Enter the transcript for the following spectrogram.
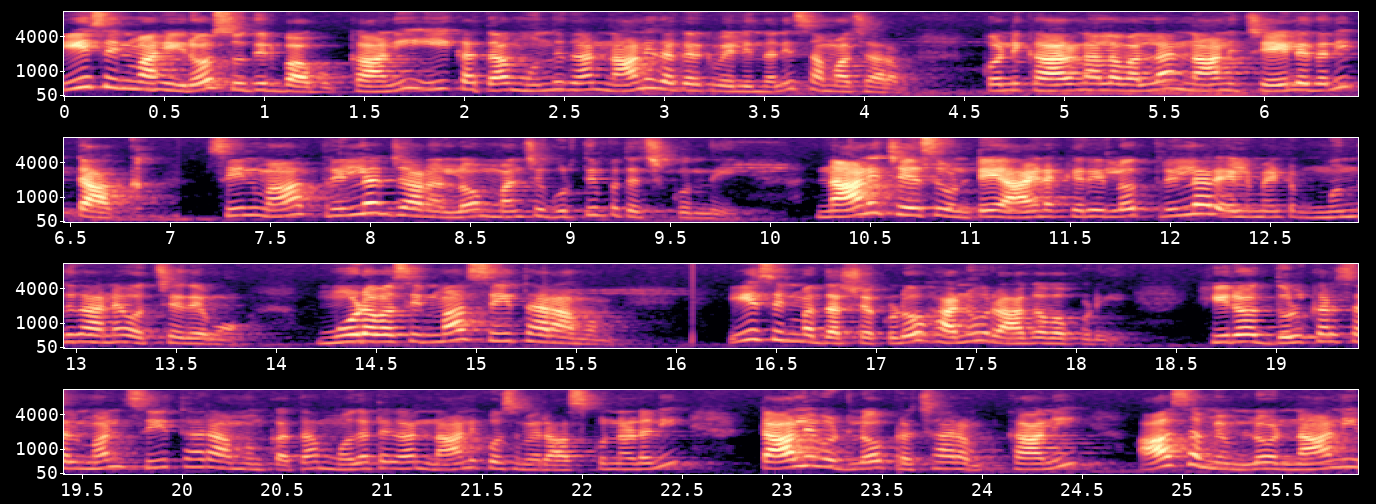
ఈ సినిమా హీరో సుధీర్ బాబు. కానీ ఈ కథ ముందుగా నాని దగ్గరకు వెళ్ళిందని సమాచారం. కొన్ని కారణాల వల్ల నాని చేయలేదని టాక్. సినిమా థ్రిల్లర్ జానల్లో మంచి గుర్తింపు తెచ్చుకుంది. నాని చేసి ఉంటే ఆయన కెరీర్లో థ్రిల్లర్ ఎలిమెంట్ ముందుగానే వచ్చేదేమో. మూడవ సినిమా సీతారామం. ఈ సినిమా దర్శకుడు హను రాఘవపుడి. హీరో దుల్కర్ సల్మాన్ సీతారామం కథ మొదటగా నాని కోసమే రాసుకున్నాడని టాలీవుడ్లో ప్రచారం. కానీ ఆ సమయంలో నాని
